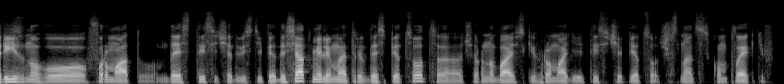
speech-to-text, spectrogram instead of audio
різного формату. Десь 1250 мм, десь 500, а Чорнобаївській громаді 1500, 16 комплектів.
